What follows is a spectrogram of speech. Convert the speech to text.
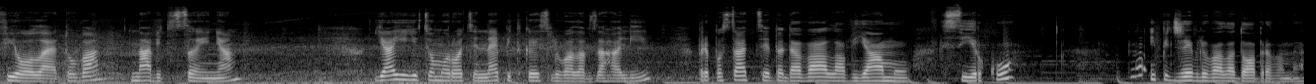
фіолетова, навіть синя. Я її в цьому році не підкислювала взагалі. При посадці додавала в яму сірку, ну і підживлювала добривами.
